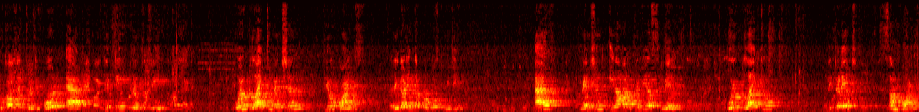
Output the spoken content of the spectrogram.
2024 at 1523 we would like to mention few points regarding the proposed meeting. As mentioned in our previous mail, we would like to reiterate some points.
